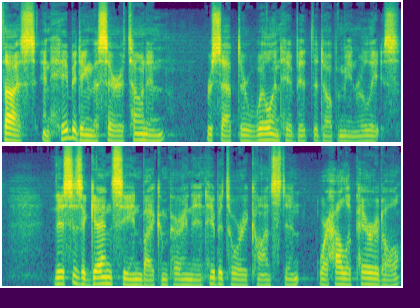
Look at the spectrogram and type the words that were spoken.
Thus, inhibiting the serotonin receptor will inhibit the dopamine release. This is again seen by comparing the inhibitory constant or haloperidol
